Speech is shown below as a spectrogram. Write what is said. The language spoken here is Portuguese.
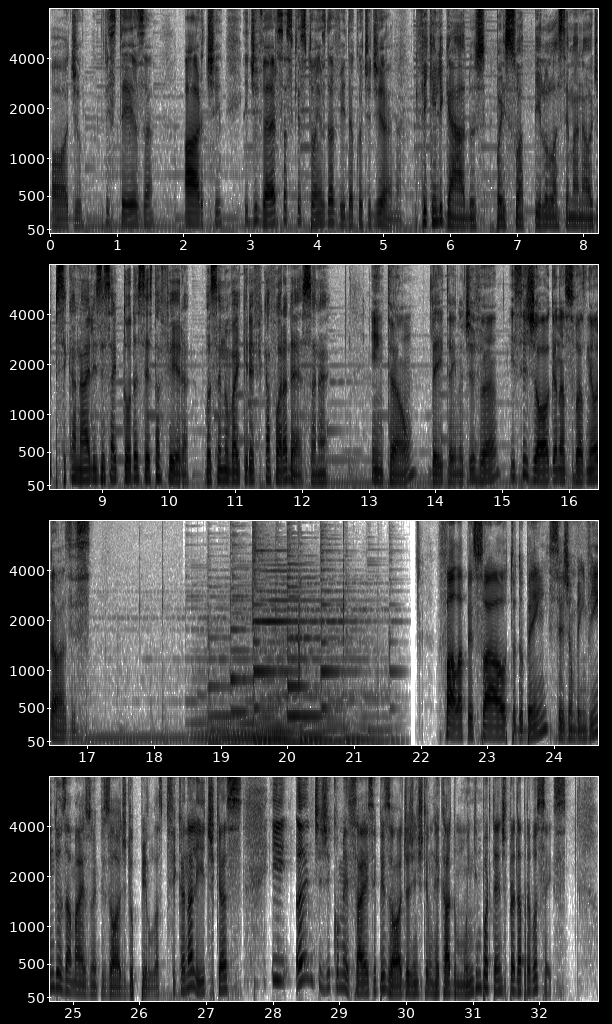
ódio, tristeza, arte e diversas questões da vida cotidiana. Fiquem ligados, pois sua pílula semanal de psicanálise sai toda sexta-feira. Você não vai querer ficar fora dessa, né? Então, deita aí no divã e se joga nas suas neuroses. Fala pessoal, tudo bem? Sejam bem-vindos a mais um episódio do Pílulas Psicanalíticas. E antes de começar esse episódio, a gente tem um recado muito importante para dar para vocês.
